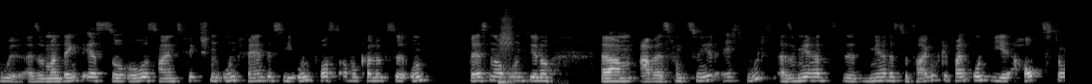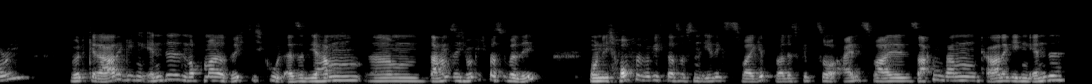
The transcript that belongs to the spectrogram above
cool. Also man denkt erst so, oh, Science Fiction und Fantasy und Postapokalypse und das noch und hier noch. Ähm, aber es funktioniert echt gut. Also mir hat, mir hat das total gut gefallen. Und die Hauptstory wird gerade gegen Ende nochmal richtig gut. Also die haben, ähm, da haben sich wirklich was überlegt. Und ich hoffe wirklich, dass es ein Elix 2 gibt, weil es gibt so ein, zwei Sachen dann gerade gegen Ende,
